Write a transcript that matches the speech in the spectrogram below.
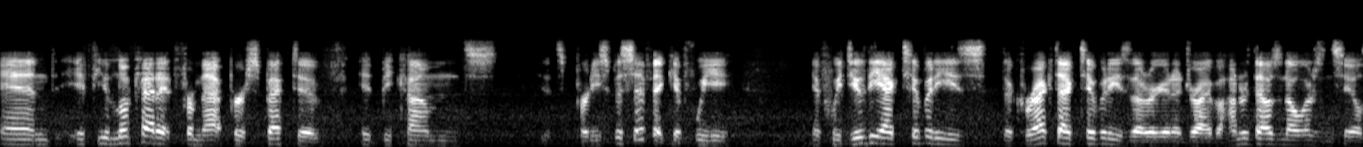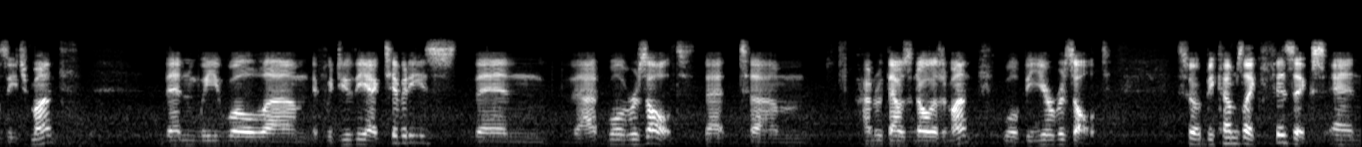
And if you look at it from that perspective, it becomes it's pretty specific. If we if we do the activities, the correct activities that are going to drive $100,000 in sales each month, then we will. Um, if we do the activities, then that will result. That um, $100,000 a month will be your result. So it becomes like physics. And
